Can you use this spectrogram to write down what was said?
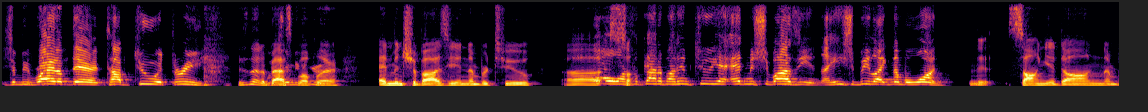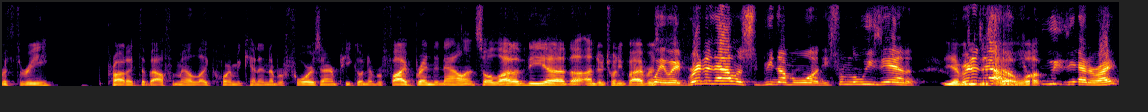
should be right up there, top two or three. Isn't that a basketball player? Edmen Shahbazyan, number two. Uh, oh, I Sa- forgot about him too. Yeah, Edmen Shahbazyan. Like, he should be like number one. Song Yadong, number three. Product of alpha male like Cory McKenna. Number four is Aaron Pico. Number five, Brendan Allen. So a lot of the uh, the under 25ers. Wait, wait. Brendan Allen should be number one. He's from Louisiana. yeah, but he Brendan Allen. Louisiana, right?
